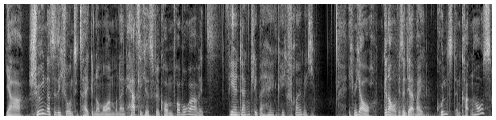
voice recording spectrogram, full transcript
Ja, schön, dass Sie sich für uns die Zeit genommen haben und ein herzliches Willkommen, Frau Morawitz. Vielen Dank, lieber Herr Henke, ich freue mich. Ich mich auch. Genau, wir sind ja bei Kunst im Krankenhaus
